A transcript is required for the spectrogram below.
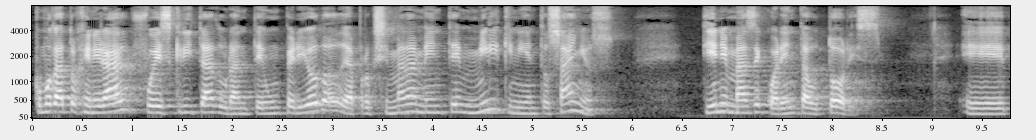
Como dato general, fue escrita durante un periodo de aproximadamente 1500 años. Tiene más de 40 autores, eh,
